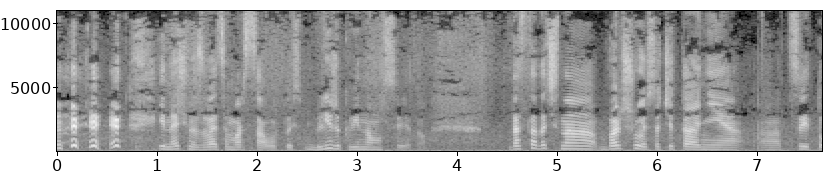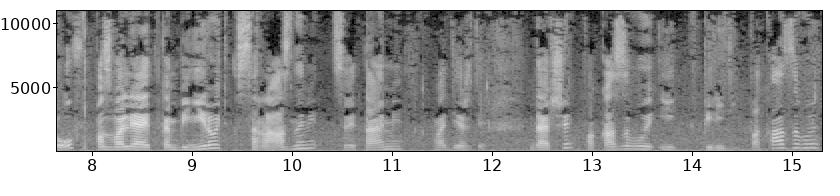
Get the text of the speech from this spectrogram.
Иначе называется марсала, то есть ближе к винному цвету. Достаточно большое сочетание э, цветов позволяет комбинировать с разными цветами в одежде. Дальше показываю и впереди показываю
